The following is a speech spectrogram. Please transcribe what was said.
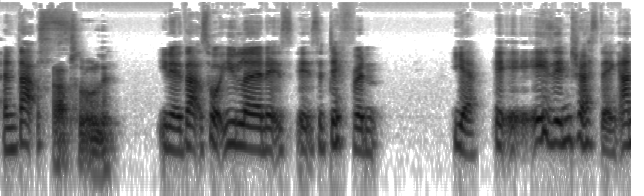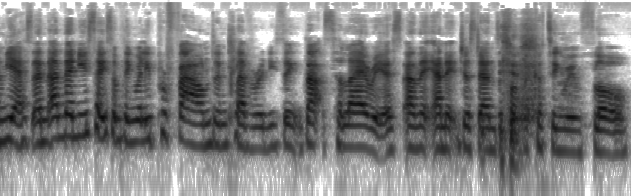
and that's absolutely. you know that's what you learn. It's it's a different. Yeah, it, it is interesting, and yes, and, and then you say something really profound and clever, and you think that's hilarious, and it and it just ends up on the cutting room floor.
